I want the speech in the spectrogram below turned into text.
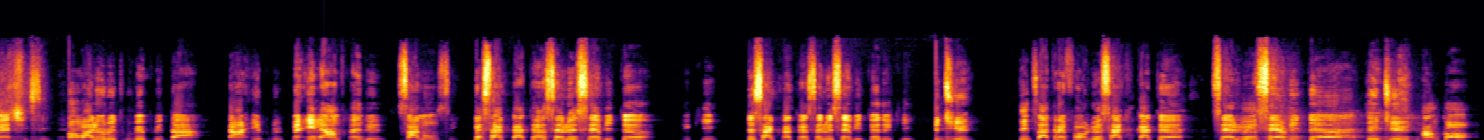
Melchisedec. On va le retrouver plus tard dans Hébreu. Mais il est en train de s'annoncer. Le sacrificateur, c'est le serviteur de qui? Le sacrificateur, c'est le serviteur de qui? De Dieu. Dites ça très fort. Le sacrificateur, c'est le serviteur de Dieu. Encore.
